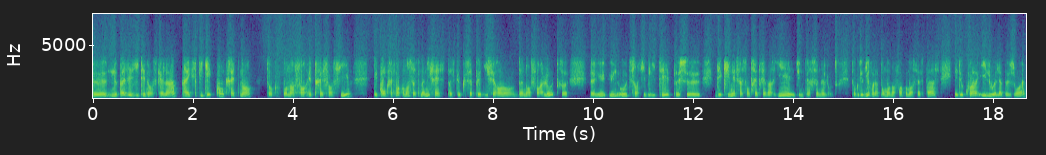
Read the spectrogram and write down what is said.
euh, ne pas hésiter dans ce cas-là à expliquer concrètement, donc mon enfant est très sensible, et concrètement comment ça se manifeste, parce que ça peut être différent d'un enfant à l'autre. Euh, une haute sensibilité peut se décliner de façon très très variée d'une personne à l'autre. Donc de dire voilà pour mon enfant comment ça se passe et de quoi il ou elle a besoin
